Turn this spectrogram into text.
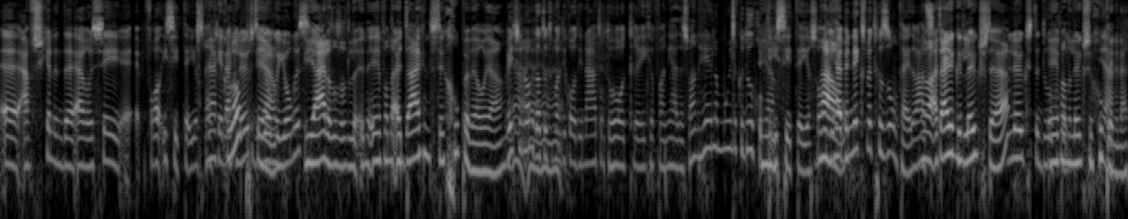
uh, aan verschillende ROC, vooral ICT'ers, vond ik heel erg leuk. De jonge jongens. Ja, dat was een van de uitdagendste groepen wel, ja. Weet je nog dat we van die coördinator te horen kregen van ja, dat is wel een hele moeilijke doelgroep, die ICT'ers. Nou, die hebben niks met gezondheid. Nou, uiteindelijk het leukste, hè? Leukste doelgroep. Een van de leukste groepen, inderdaad.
